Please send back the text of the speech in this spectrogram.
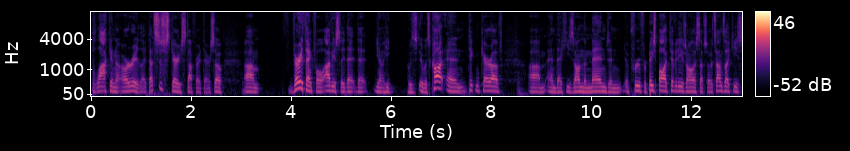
block in the artery, like that's just scary stuff right there. So, um, very thankful, obviously that that you know he was it was caught and taken care of, um, and that he's on the mend and approved for baseball activities and all that stuff. So it sounds like he's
